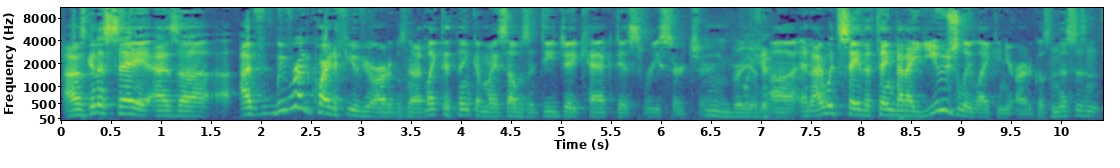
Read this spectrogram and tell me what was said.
I was gonna say, as a, I've we've read quite a few of your articles now. I'd like to think of myself as a DJ Cactus researcher. Mm, very good. Uh, and I would say the thing that I usually like in your articles, and this isn't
